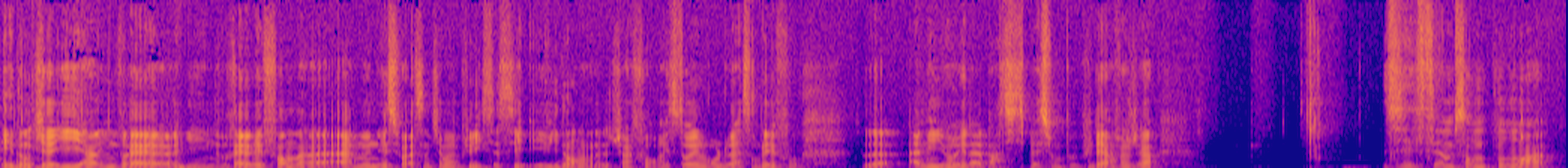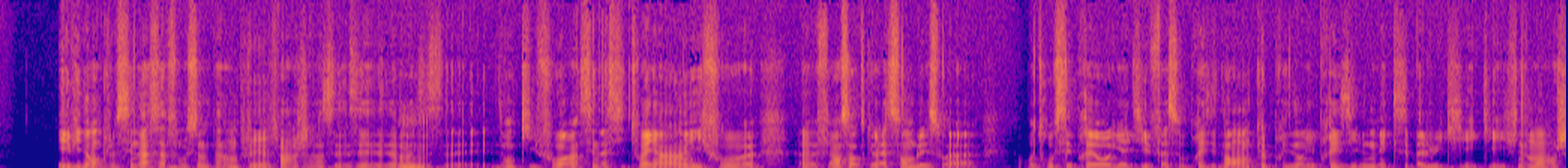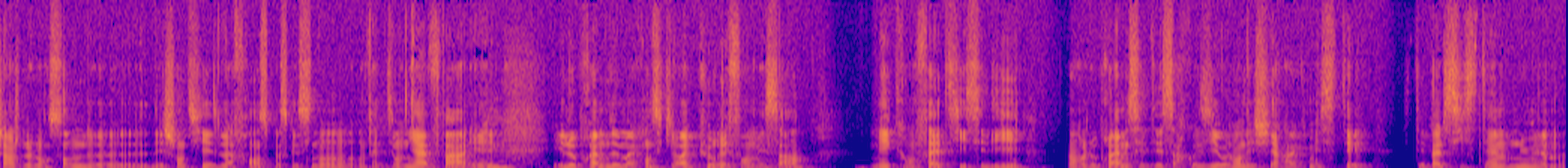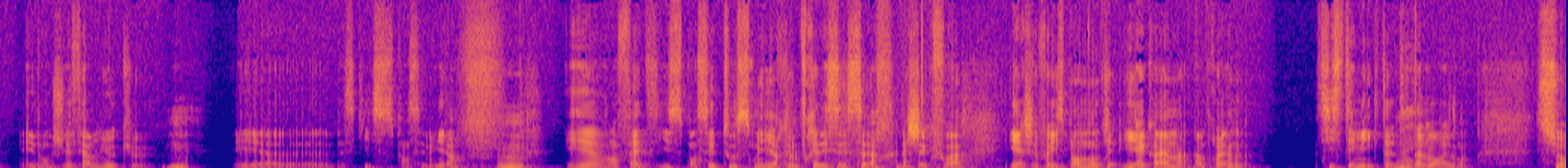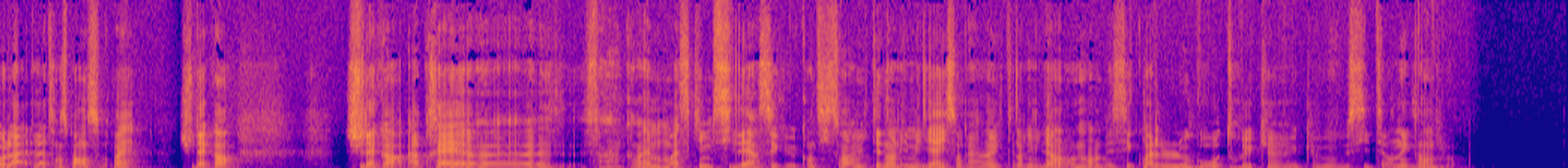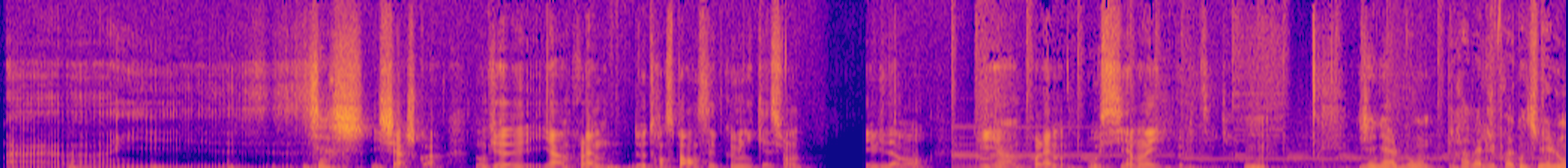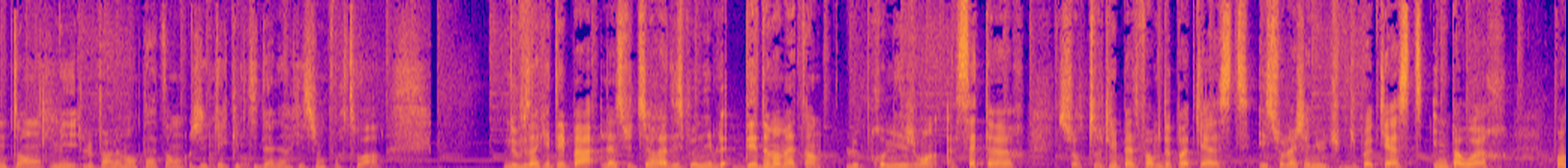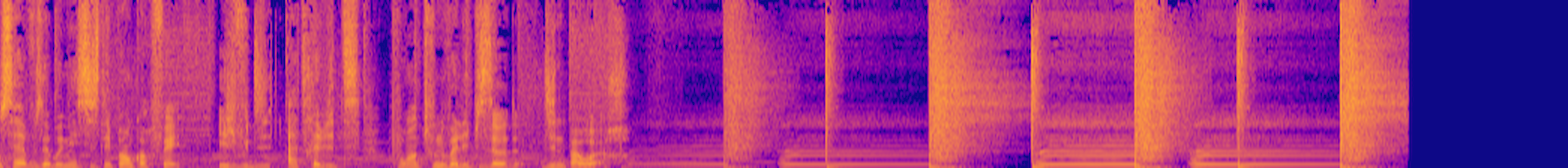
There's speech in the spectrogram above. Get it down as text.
Et donc euh, il y a une vraie, il y a une vraie réforme à, à mener sur la Ve République, ça c'est évident. Euh, Il faut restaurer le rôle de l'Assemblée, il faut euh, améliorer la participation populaire. Enfin, je veux dire, c'est- ça me semble pour moi évident que le Sénat ça fonctionne pas non plus. Enfin, Mm. donc il faut un Sénat citoyen, il faut euh, euh, faire en sorte que l'Assemblée soit retrouve ses prérogatives face au président, que le président il préside, mais que c'est pas lui qui, qui est finalement en charge de l'ensemble de- des chantiers de la France, parce que sinon, en fait, on n'y arrive pas. Et, Mhm. et le problème de Macron, c'est qu'il aurait pu réformer ça, mais qu'en fait, il s'est dit, non, le problème c'était Sarkozy, Hollande et Chirac, mais c'était pas le système lui-même. Et donc, je vais faire mieux qu'eux. Mhm. Et euh, parce qu'il se pensait meilleur. Mm. Et euh, en fait, ils se pensaient tous meilleurs que le prédécesseur à chaque fois. Et à chaque fois, ils se plantent. Donc, il y a quand même un problème systémique. Tu as Ouais. totalement raison. Sur la, la transparence, ouais, je suis d'accord. Je suis d'accord. Après, euh, quand même, moi, ce qui me sidère, c'est que quand ils sont invités dans les médias, ils sont quand même invités dans les médias, on leur demande, mais c'est quoi le gros truc que vous citez en exemple? Bah. Ils cherchent. Ils cherchent, quoi. Donc, euh, il y a un problème de transparence et de communication, évidemment. Et il y a un problème aussi, à mon avis, de politique. Génial. Bon, je rappelle, je pourrais continuer longtemps, mais le Parlement t'attend. J'ai quelques petites dernières questions pour toi. Ne vous inquiétez pas, la suite sera disponible dès demain matin, le 1er juin à 7h, sur toutes les plateformes de podcast et sur la chaîne YouTube du podcast InPower. Pensez à vous abonner si ce n'est pas encore fait, et je vous dis à très vite pour un tout nouvel épisode d'InPower.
